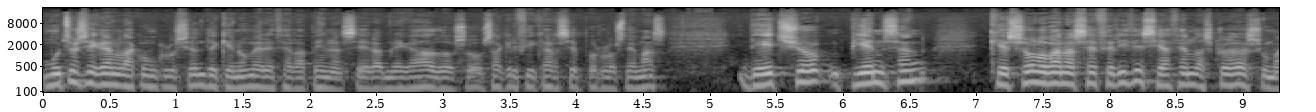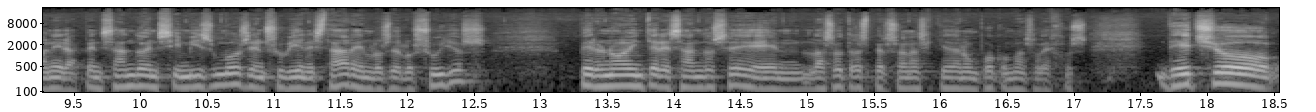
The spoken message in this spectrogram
muchos llegan a la conclusión de que no merece la pena ser abnegados o sacrificarse por los demás. De hecho, piensan que solo van a ser felices si hacen las cosas a su manera, pensando en sí mismos, en su bienestar, en los de los suyos, pero no interesándose en las otras personas que quedan un poco más lejos. De hecho,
